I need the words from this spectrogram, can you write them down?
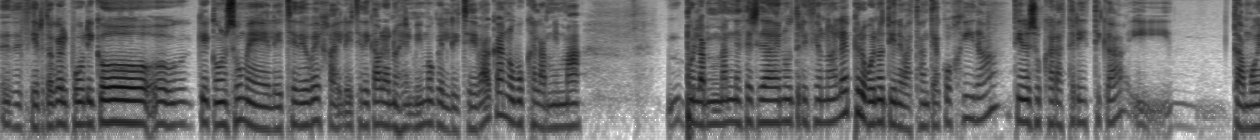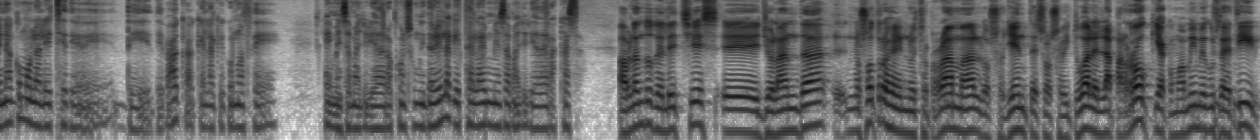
Es cierto que el público que consume leche de oveja y leche de cabra no es el mismo que el leche de vaca, no busca las mismas pues las mismas necesidades nutricionales, pero bueno, tiene bastante acogida, tiene sus características y tan buena como la leche de, de vaca, que es la que conoce la inmensa mayoría de los consumidores y la que está en la inmensa mayoría de las casas. Hablando de leches, eh, Yolanda, eh, nosotros en nuestro programa, los oyentes, los habituales, la parroquia, como a mí me gusta decir,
